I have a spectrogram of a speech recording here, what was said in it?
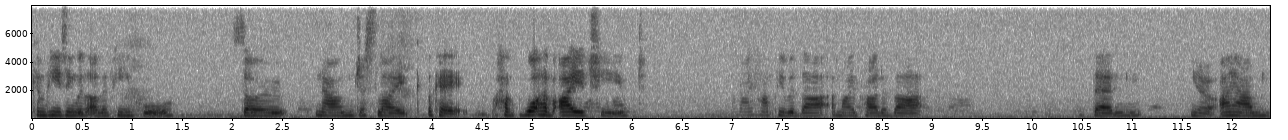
competing with other people. So now I'm just like, okay, have, what have I achieved? Am I happy with that? Am I proud of that? Then, you know, I am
